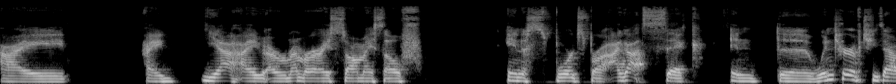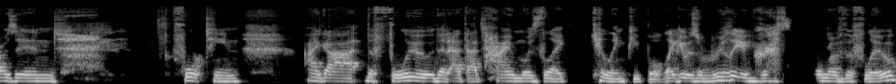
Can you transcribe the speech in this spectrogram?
I, I, yeah, I, I remember I saw myself in a sports bra. I got sick in the winter of 2014. I got the flu that at that time was like killing people. Like it was a really aggressive form of the flu.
